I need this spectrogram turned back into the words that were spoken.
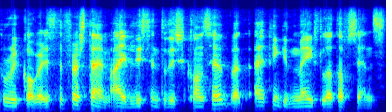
to recover. It's the first time I listen to this concept, but I think it makes a lot of sense.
